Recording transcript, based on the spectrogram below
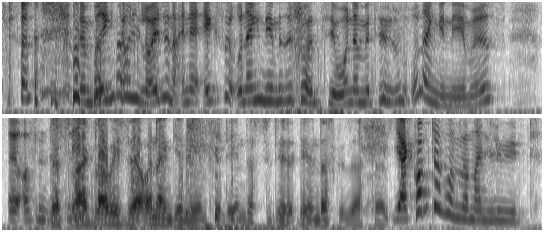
dann, dann bringt doch die Leute in eine extra unangenehme Situation, damit es unangenehm ist. Äh, offensichtlich. Das war, glaube ich, sehr unangenehm für den, dass du dir- dem das gesagt hast. ja, kommt davon, wenn man lügt.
